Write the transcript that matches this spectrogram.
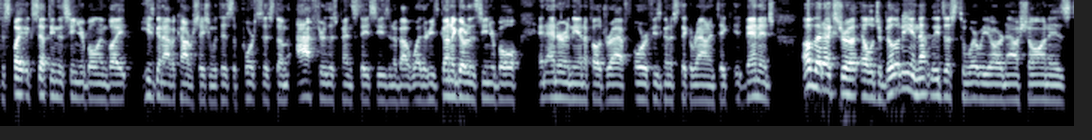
despite accepting the Senior Bowl invite, he's going to have a conversation with his support system after this Penn State season about whether he's going to go to the Senior Bowl and enter in the NFL draft or if he's going to stick around and take advantage of that extra eligibility. And that leads us to where we are now, Sean, is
